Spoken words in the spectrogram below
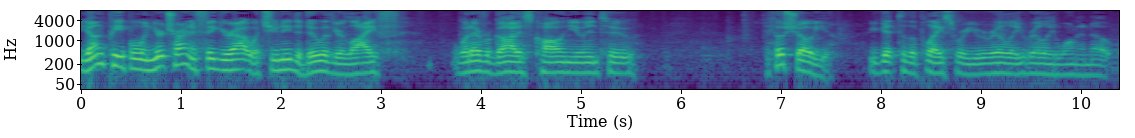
young people, when you're trying to figure out what you need to do with your life, whatever God is calling you into, He'll show you. You get to the place where you really, really want to know.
